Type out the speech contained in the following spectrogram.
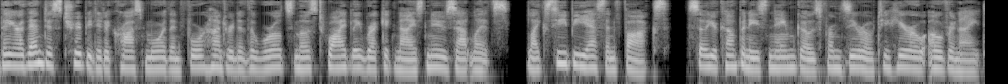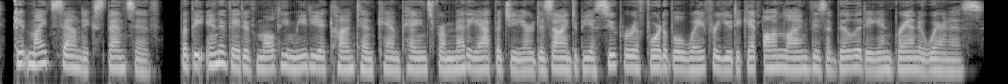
They are then distributed across more than 400 of the world's most widely recognized news outlets, like CBS and Fox, so your company's name goes from zero to hero overnight. It might sound expensive, but the innovative multimedia content campaigns from Mediapogee are designed to be a super affordable way for you to get online visibility and brand awareness.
